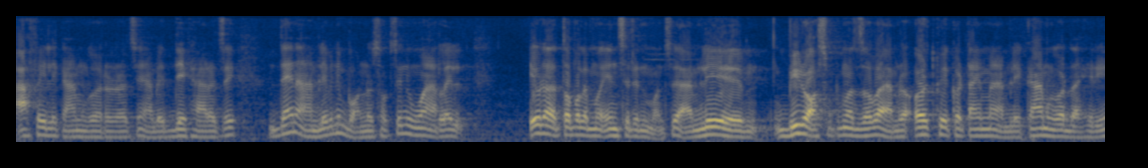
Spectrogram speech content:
आफैले काम गरेर चाहिँ हामीले देखाएर चाहिँ देन हामीले पनि भन्न सक्छ नि उहाँहरूलाई एउटा तपाईँलाई म इन्सिडेन्ट भन्छु। हामीले वीर हस्पिटलमा जब हाम्रो अर्थक्वेकको टाइममा हामीले काम गर्दाखेरि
